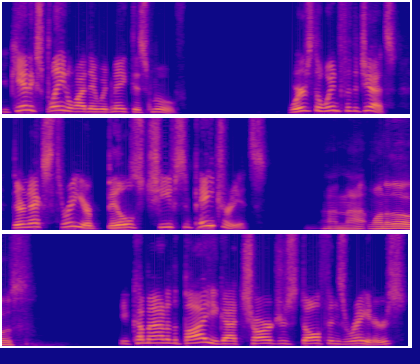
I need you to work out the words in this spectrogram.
You can't explain why they would make this move. Where's the win for the Jets? Their next three are Bills, Chiefs, and Patriots. I'm not one of those. You come out of the bye, you got Chargers, Dolphins, Raiders.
